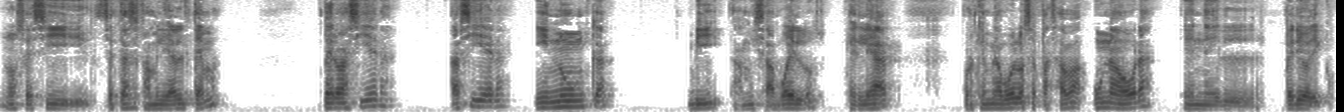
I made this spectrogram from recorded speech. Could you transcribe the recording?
no sé si se te hace familiar el tema, pero así era, así era. Y nunca vi a mis abuelos pelear porque mi abuelo se pasaba una hora en el periódico.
